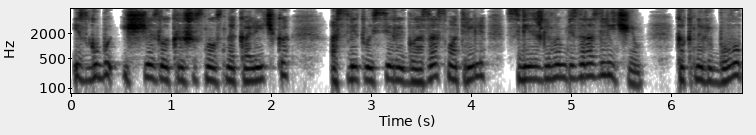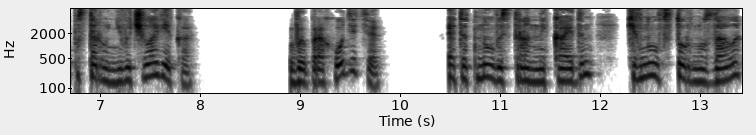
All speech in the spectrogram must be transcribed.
из губы исчезло крышесносное колечко, а светло-серые глаза смотрели с вежливым безразличием, как на любого постороннего человека. «Вы проходите?» Этот новый странный Кайден кивнул в сторону зала,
